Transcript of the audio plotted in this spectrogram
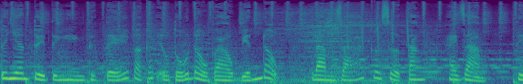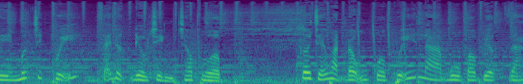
Tuy nhiên, tùy tình hình thực tế và các yếu tố đầu vào biến động làm giá cơ sở tăng hay giảm thì mức trích quỹ sẽ được điều chỉnh cho phù hợp. Cơ chế hoạt động của quỹ là bù vào việc giá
